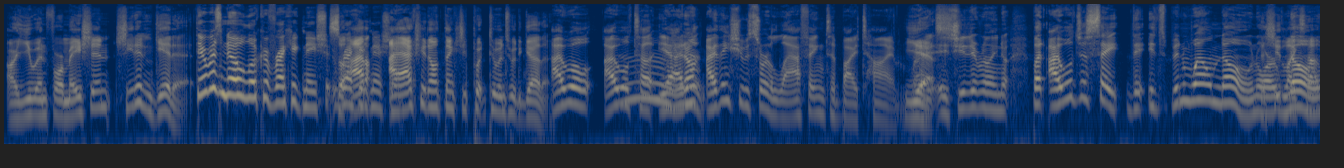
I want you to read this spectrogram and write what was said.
are you in formation?" She didn't get it. There was no look of recognition. So I, recognition. I actually don't think she put two and two together. I will. I will tell. Yeah, I don't. Mm. I think she was sort of laughing to buy time. right? Yes. It- she didn't really know. But I will just say that it's been well known or she known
